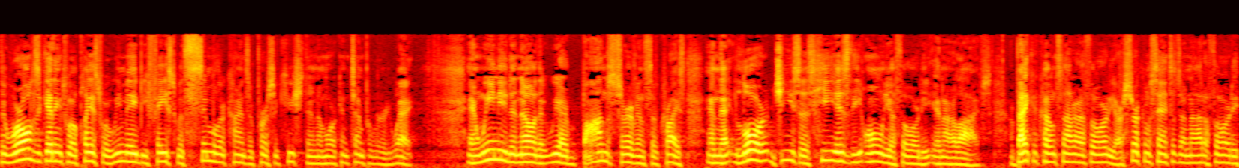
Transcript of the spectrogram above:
the world is getting to a place where we may be faced with similar kinds of persecution in a more contemporary way. And we need to know that we are bond servants of Christ and that Lord Jesus, He is the only authority in our lives. Our bank account's not our authority. Our circumstances are not authority.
